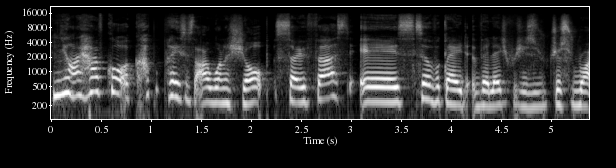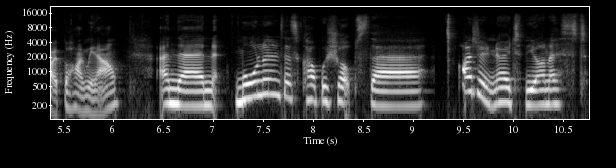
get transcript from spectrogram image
And yeah, I have got a couple places that I want to shop. So first is Silverglade Village, which is just right behind me now. And then Moorland, there's a couple shops there. I don't know to be honest,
